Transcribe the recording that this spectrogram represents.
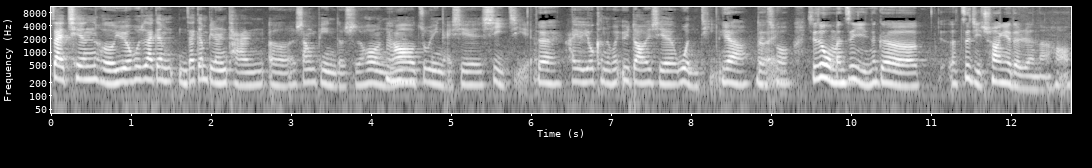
在签合约或者在跟你在跟别人谈呃商品的时候，你要注意哪些细节，对、嗯，还有有可能会遇到一些问题，Yeah，没错。其实我们自己那个。自己创业的人呢、啊，哈，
